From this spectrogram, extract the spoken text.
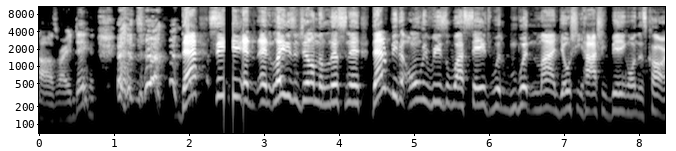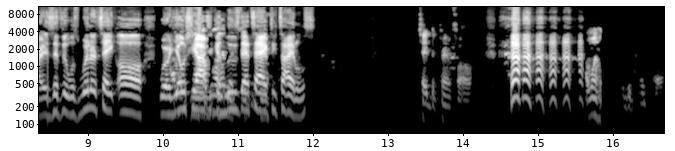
stars right there. That see, and, and ladies and gentlemen listening, that would be the only reason why Sage would wouldn't mind Yoshihashi being on this card is if it was winner take all, where Yoshihashi could lose that tag team titles. Take the pinfall. I want to take the pinfall.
